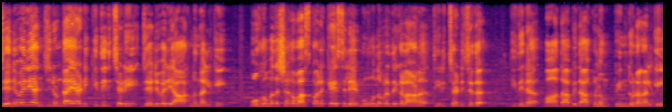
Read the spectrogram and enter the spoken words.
ജനുവരി അഞ്ചിനുണ്ടായ അടിക്ക് തിരിച്ചടി ജനുവരി ആറിന് നൽകി. മുഹമ്മദ് ഷഹബാസ് കൊലക്കേസിലെ മൂന്ന് പ്രതികളാണ് തിരിച്ചടിച്ചത്. ഇതിന് മാതാപിതാക്കളും പിന്തുണ നൽകി.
